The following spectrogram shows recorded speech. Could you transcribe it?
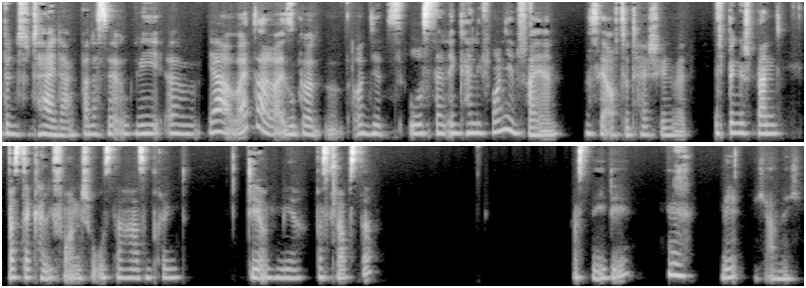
bin total dankbar, dass wir irgendwie ähm, ja weiterreisen konnten und jetzt Ostern in Kalifornien feiern, was ja auch total schön wird. Ich bin gespannt, was der kalifornische Osterhase bringt. Dir und mir. Was glaubst du? Hast du eine Idee? Nee. Nee, ich auch nicht.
